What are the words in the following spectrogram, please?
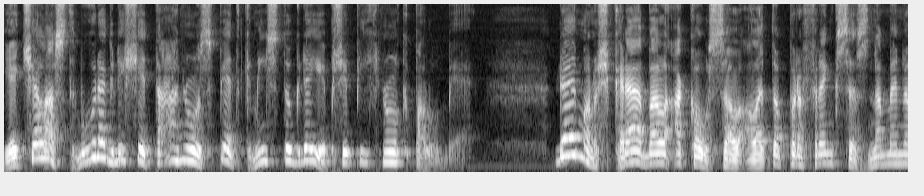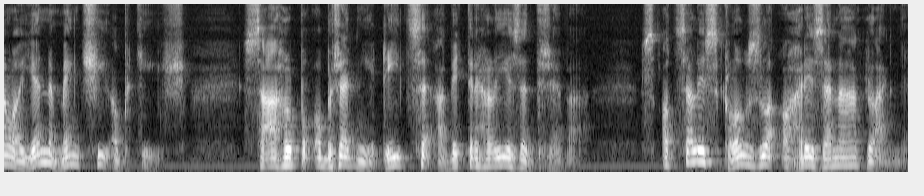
Je čela stvůra, když ji táhnul zpět k místu, kde ji připíchnul k palubě. Démon škrábal a kousal, ale to pro se znamenalo jen menší obtíž. Sáhl po obřadní dýce a vytrhl ji ze dřeva. Z oceli sklouzla ohryzená dlaně.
